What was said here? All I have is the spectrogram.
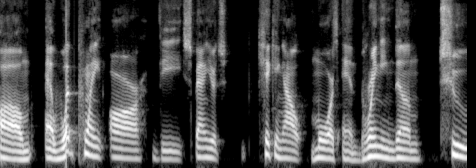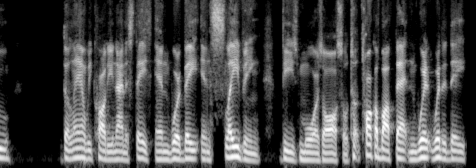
Um, at what point are the Spaniards kicking out Moors and bringing them to the land we call the United States, and were they enslaving these Moors also? T- talk about that, and where, where did they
